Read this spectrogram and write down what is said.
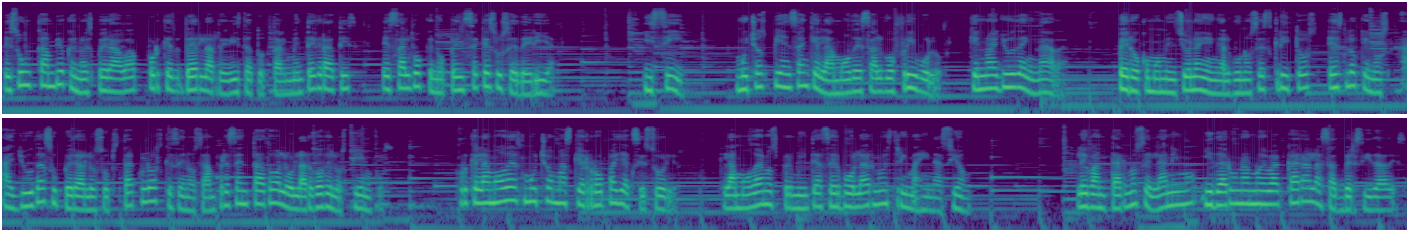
Es un cambio que no esperaba porque ver la revista totalmente gratis es algo que no pensé que sucedería. Y sí, muchos piensan que la moda es algo frívolo, que no ayuda en nada, pero como mencionan en algunos escritos, es lo que nos ayuda a superar los obstáculos que se nos han presentado a lo largo de los tiempos. Porque la moda es mucho más que ropa y accesorios. La moda nos permite hacer volar nuestra imaginación, levantarnos el ánimo y dar una nueva cara a las adversidades.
